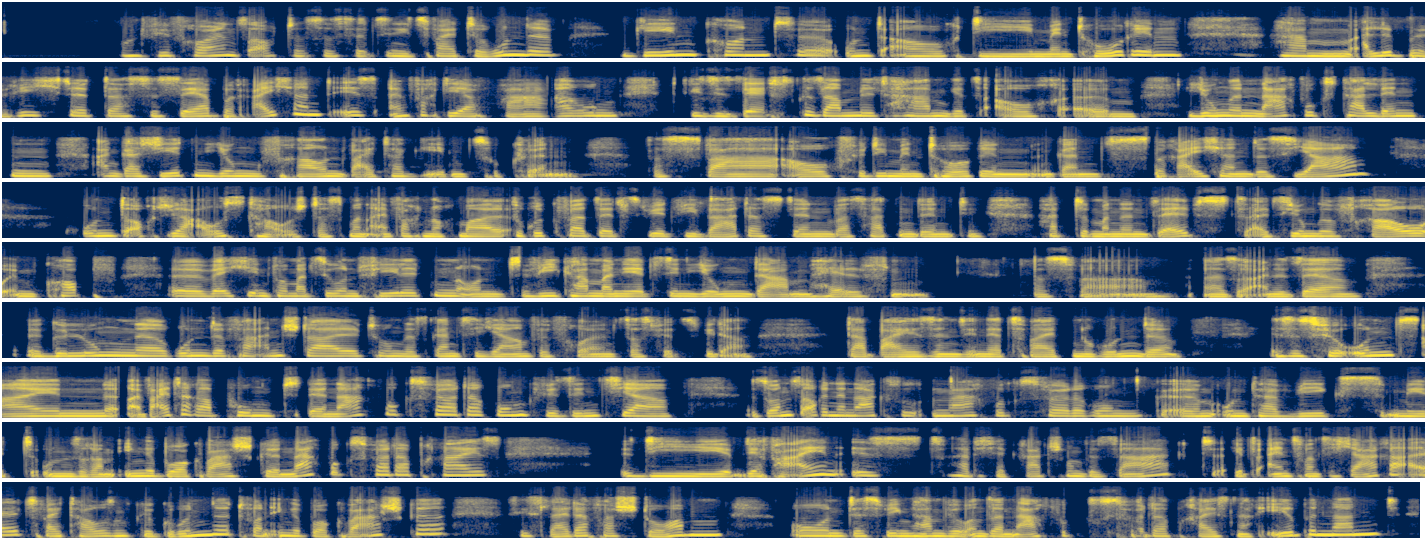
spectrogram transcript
Und wir freuen uns auch, dass es jetzt in die zweite Runde gehen konnte. Und auch die Mentorinnen haben alle berichtet, dass es sehr bereichernd ist, einfach die Erfahrung, die sie selbst gesammelt haben, jetzt auch ähm, jungen Nachwuchstalenten, engagierten jungen Frauen weitergeben zu können. Das war auch für die Mentorin ein ganz bereicherndes Jahr. Und auch der Austausch, dass man einfach nochmal zurückversetzt wird. Wie war das denn? Was hatten denn, hatte man denn selbst als junge Frau im Kopf? Äh, welche Informationen fehlten und wie kann man jetzt den jungen Damen helfen? Das war also eine sehr äh, gelungene, runde Veranstaltung das ganze Jahr und wir freuen uns, dass wir jetzt wieder dabei sind in der zweiten Runde. Es ist für uns ein, ein weiterer Punkt der Nachwuchsförderung. Wir sind ja sonst auch in der Nachwuchsförderung äh, unterwegs mit unserem Ingeborg Waschke Nachwuchsförderpreis. Die, der Verein ist, hatte ich ja gerade schon gesagt, jetzt 21 Jahre alt, 2000 gegründet von Ingeborg Waschke. Sie ist leider verstorben und deswegen haben wir unseren Nachwuchsförderpreis nach ihr benannt.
